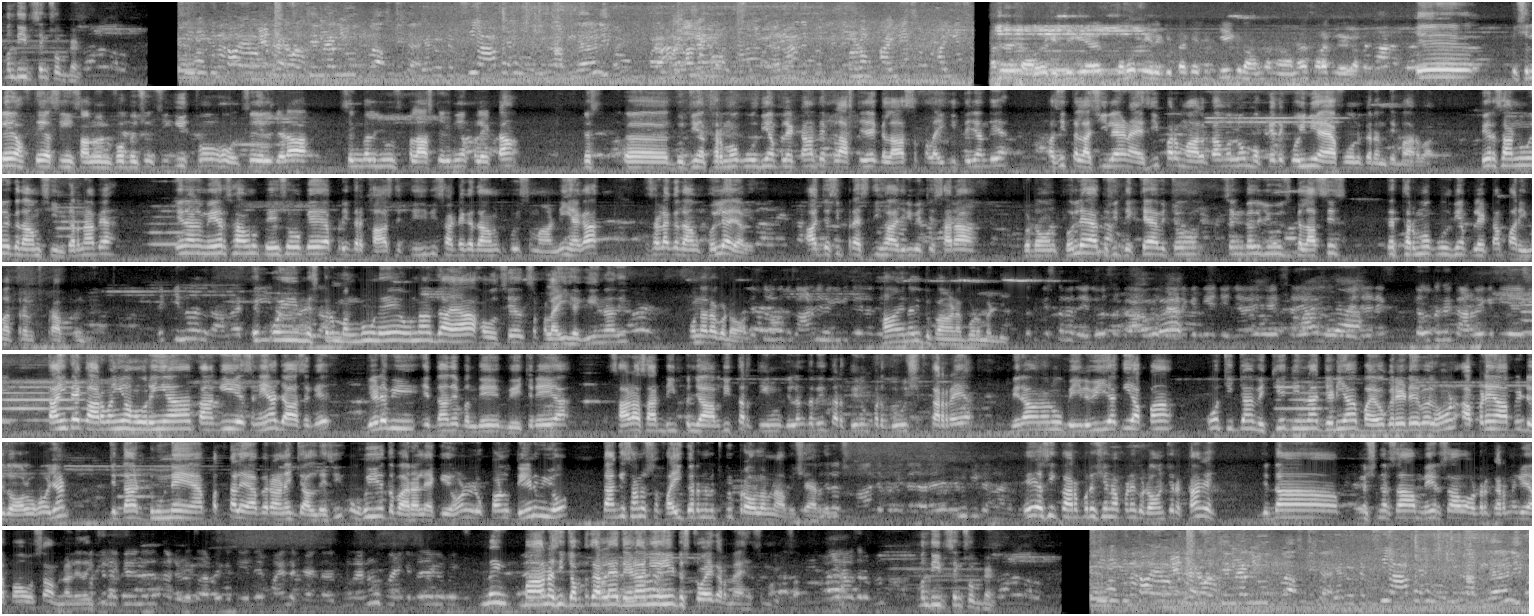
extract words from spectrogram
ਮਨਦੀਪ ਸਿੰਘ ਤੁਸੀਂ ਕੀਤਾ ਹੋਇਆ ਸਿੰਗਲ ਯੂਜ਼ ਪਲਾਸਟਿਕ ਹੈ ਤੁਸੀਂ ਆਪ ਰਿਮੂਵ ਕੀਤਾ ਮੈਂ ਆਈਐਸ ਆਈਐਸ ਅੱਛਾ ਕਾਰਵਾਈ ਕੀਤੀ ਗਈ ਹੈ ਕਦੋਂ ਸੀਲ ਕੀਤਾ ਕਿ ਕੀ ਗੋਦਾਮ ਦਾ ਨਾਮ ਹੈ ਸਾਰਾ ਕਲੀਅਰ ਕਰ ਇਹ ਪਿਛਲੇ ਹਫ਼ਤੇ ਅਸੀਂ ਸਾਨੂੰ ਇਨਫੋਰਮੇਸ਼ਨ ਸੀ ਕਿ ਇੱਥੋਂ ਹੋਲਸੇਲ ਜਿਹੜਾ ਸਿੰਗਲ ਯੂਜ਼ ਪਲਾਸਟਿਕ ਦੀਆਂ ਪਲੇਟਾਂ ਦੂਜੀਆਂ ਥਰਮੋਕੂਲ ਦੀਆਂ ਪਲੇਟਾਂ ਤੇ ਪਲਾਸਟਿਕ ਦੇ ਗਲਾਸ ਸਪਲਾਈ ਕੀਤੇ ਜਾਂਦੇ ਆ। ਅਸੀਂ ਤਲਾਸ਼ੀ ਲੈਣ ਆਏ ਸੀ, ਪਰ ਮਾਲਕਾਂ ਵੱਲੋਂ ਮੌਕੇ ਤੇ ਕੋਈ ਨਹੀਂ ਆਇਆ ਫੋਨ ਕਰਨ ਤੇ ਬਾਰ-ਬਾਰ। ਫਿਰ ਸਾਨੂੰ ਇਹ ਗੋਦਾਮ ਸੀਲ ਕਰਨਾ ਪਿਆ। ਇਹਨਾਂ ਨੇ ਮੇਅਰ ਸਾਹਿਬ ਨੂੰ ਪੇਸ਼ ਹੋ ਕੇ ਆਪਣੀ ਦਰਖਾਸਤ ਦਿੱਤੀ ਸੀ ਵੀ ਸਾਡੇ ਗੋਦਾਮ 'ਚ ਕੋਈ ਸਮਾਨ ਨਹੀਂ ਹੈਗਾ ਤੇ ਸਾਡਾ ਗੋਦਾਮ ਖੋਲ੍ਹਿਆ ਜਾਵੇ। ਅੱਜ ਅਸੀਂ ਪ੍ਰੈਸ ਦੀ ਹਾਜ਼ਰੀ ਵਿੱਚ ਸਾਰਾ ਗੋਡਾਊਨ ਖੋਲ੍ਹਿਆ ਤੁਸੀਂ ਦੇਖਿਆ ਵਿੱਚੋਂ ਸਿੰਗਲ ਯੂਜ਼ ਗਲਾਸਿਸ ਤੇ ਥਰਮੋਕੂਲ ਦੀਆਂ ਪਲੇਟਾਂ ਭਾਰੀ ਮਾਤਰਾ ਵਿੱਚ ਪ੍ਰਾਪਤ ਹੋਈਆਂ। ਇਹ ਕਿੰਨਾ ਦਾ ਗੋਦਾਮ ਹੈ? ਇਹ ਕੋਈ ਮਿਸਟਰ ਮੰਗੂ ਨੇ ਉਹਨਾਂ ਦਾ ਆ ਹੋਲਸੇਲ ਸਪਲਾਈ ਹੈਗੀ ਇਹਨਾਂ ਦੀ ਉਹਨਾਂ ਦਾ ਗੋਡਾਊਨ। ਦੀ ਹਾਂ ਇਹਨਾਂ ਦੀ ਦੁਕਾਨ ਹੈ ਗੁੜ ਮੰਡੀ ਕਿਸ ਤਰ੍ਹਾਂ ਦੇਖਦੇ ਹੋ ਸਰਕਾਰ ਵੱਲੋਂ ਬੈਨ ਕੀਤੀਆਂ ਚੀਜ਼ਾਂ? ਇਹ ਸਰੇਆਮ ਲੋਕ ਵੇਚ ਰਹੇ ਨੇ। ਕਦੋਂ ਤੱਕ ਇਹ ਕਾਰਵਾਈ ਕੀਤੀ ਜਾਏਗੀ? ਤਾਂ ਹੀ ਤੇ ਕਾਰਵਾਈਆਂ ਹੋ ਰਹੀਆਂ ਤਾਂ ਕਿ ਇਹ ਸੁਨੇਹਾ ਜਾ ਸਕੇ ਜਿਹੜੇ ਵੀ ਇਦਾਂ ਦੇ ਬੰਦੇ ਵੇਚ ਰਹੇ ਆ ਸਾਰਾ ਸਾਡੀ ਪੰਜਾਬ ਦੀ ਧਰਤੀ ਨੂੰ ਜਲੰਧਰ ਦੀ ਧਰਤੀ ਨੂੰ ਪ੍ਰਦੂਸ਼ਿਤ ਕਰ ਰਹੇ ਆ। ਮੇਰਾ ਉਹਨਾਂ ਨੂੰ ਅਪੀਲ ਵੀ ਆ ਕਿ ਆਪਾਂ ਉਹ ਚੀਜ਼ਾਂ ਵੇਚੀਏ ਜਿਨ੍ਹਾਂ ਜਿਹੜੀਆਂ ਬਾਇਓਗ੍ਰੇਡੇਬਲ ਹੋਣ ਆਪਣੇ ਆਪ ਹੀ ਡਿਸੋਲਵ ਹੋ ਜਾਣ। ਜਿੱਦਾਂ ਡੂਨੇ ਆ ਪੱਤਲ ਆ ਪੁਰਾਣੇ ਚੱਲਦੇ ਸੀ ਉਹੀ ਇਹ ਦੁਬਾਰਾ ਲੈ ਕੇ ਆਉਣ ਲੋਕਾਂ ਨੂੰ ਦੇਣ ਵੀ ਉਹ ਤਾਂ ਕਿ ਸਾਨੂੰ ਸਫ਼ਾਈ ਕਰਨ ਵਿੱਚ ਕੋਈ ਪ੍ਰੋਬਲਮ ਨਾ ਆਵੇ ਸ਼ਹਿਰ ਦੇ ਵਿੱਚ। ਇਹ ਅਸੀਂ ਕਾਰਪੋਰੇਸ਼ਨ ਆਪਣੇ ਗੋਡਾਊਨ 'ਚ ਰੱਖਾਂਗੇ। ਜਿੱਦਾਂ ਕਮਿਸ਼ਨਰ ਸਾਹਿਬ ਮੇਅਰ ਸਾਹਿਬ ਆਰਡਰ ਕਰਨਗੇ ਆਪਾਂ ਉਸ ਹਿਸਾਬ ਨਾਲ ਇਹਦਾ ਨਹੀਂ ਮਾਨ ਅਸੀਂ ਜ਼ਬਤ ਕਰ ਲਿਆ ਦੇਣਾ ਨਹੀਂ ਅਸੀਂ ਡਿਸਟਰੋਏ ਕਰਨਾ ਇਹ ਸਮਾਨ Mandeep Singh single use plastic ਹੈ। ਤੁਸੀਂ ਆਪ ਕੀਤਾ। ਨਹੀਂ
